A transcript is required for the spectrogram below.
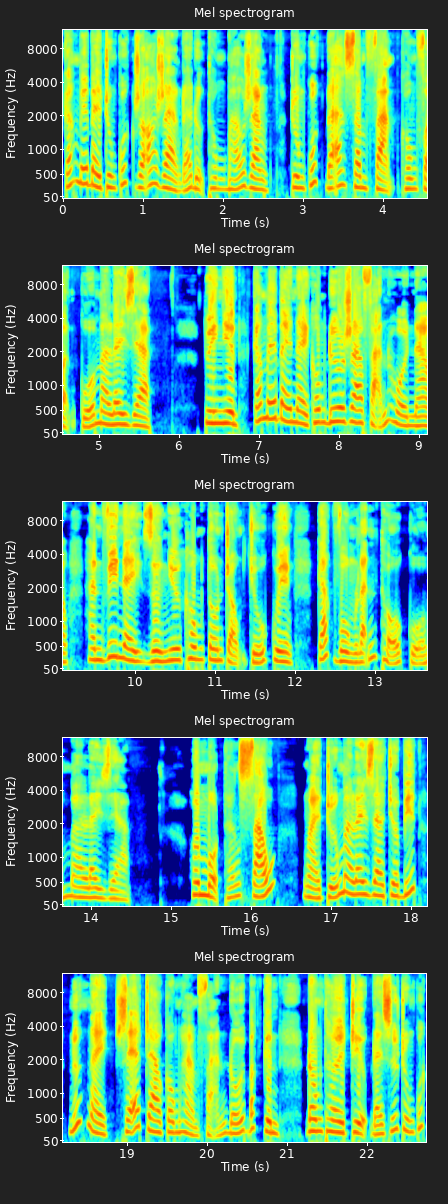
các máy bay Trung Quốc rõ ràng đã được thông báo rằng Trung Quốc đã xâm phạm không phận của Malaysia. Tuy nhiên, các máy bay này không đưa ra phản hồi nào, hành vi này dường như không tôn trọng chủ quyền các vùng lãnh thổ của Malaysia. Hôm 1 tháng 6, Ngoại trưởng Malaysia cho biết nước này sẽ trao công hàm phản đối Bắc Kinh, đồng thời triệu đại sứ Trung Quốc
